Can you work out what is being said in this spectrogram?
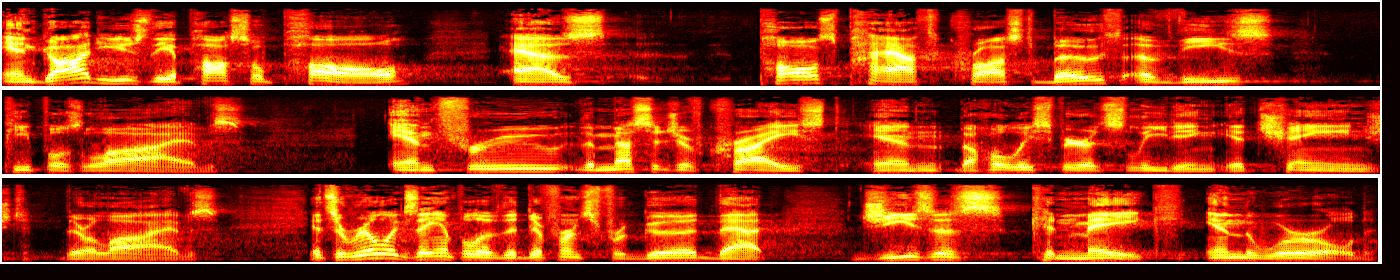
And God used the Apostle Paul as Paul's path crossed both of these people's lives. And through the message of Christ and the Holy Spirit's leading, it changed their lives. It's a real example of the difference for good that Jesus can make in the world.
